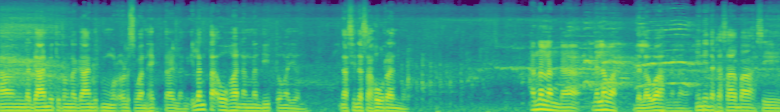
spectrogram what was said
ang nagamit itong nagamit mo more or less 1 hectare lang. Ilang tauhan ang nandito ngayon na sinasahuran mo? Ano lang, da, dalawa. Dalawa. Dalawa. Hindi nakasama si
